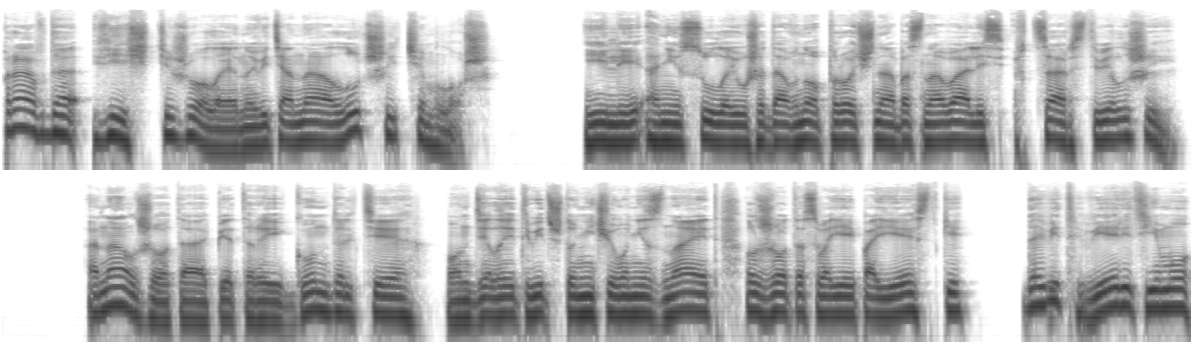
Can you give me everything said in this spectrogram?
Правда, вещь тяжелая, но ведь она лучше, чем ложь. Или они с Улой уже давно прочно обосновались в царстве лжи? Она лжет о Петре и Гундальте, он делает вид, что ничего не знает, лжет о своей поездке, Давид верит ему,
